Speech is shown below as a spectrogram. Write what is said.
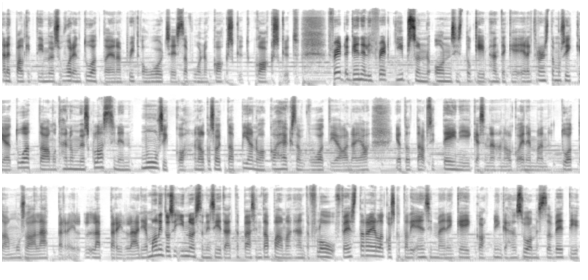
hänet palkittiin myös vuoden tuottajana Brit Awardsissa vuonna 2020. Fred Again eli Fred Gibson on siis toki, hän tekee elektronista musiikkia ja tuottaa, mutta hän on myös klassinen muusikko. Hän alkoi soittaa pianoa kahdeksanvuotiaana ja, ja tota, sitten teini-ikäisenä hän alkoi enemmän tuottaa musaa läppäri, läppärillään. Ja mä olin tosi innoissani siitä, että pääsin tapaamaan häntä Flow-festareilla, koska tämä oli ensimmäinen keikka, minkä hän Suomessa veti.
